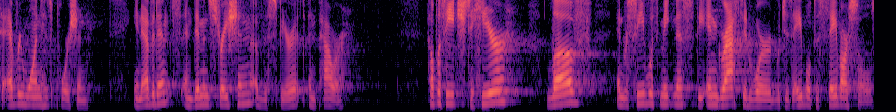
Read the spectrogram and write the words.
to everyone his portion, in evidence and demonstration of the Spirit and power. Help us each to hear, love, and receive with meekness the engrafted word which is able to save our souls.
